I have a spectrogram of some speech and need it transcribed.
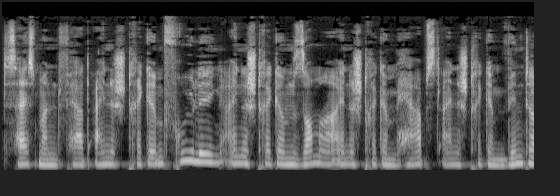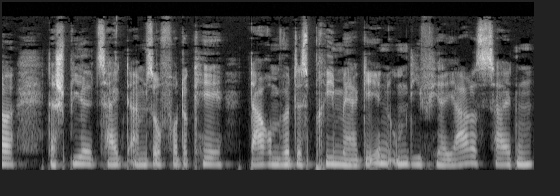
Das heißt, man fährt eine Strecke im Frühling, eine Strecke im Sommer, eine Strecke im Herbst, eine Strecke im Winter. Das Spiel zeigt einem sofort, okay, darum wird es primär gehen, um die vier Jahreszeiten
